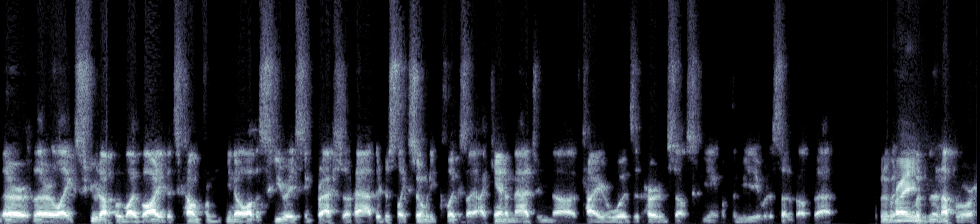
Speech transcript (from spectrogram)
that are that are like screwed up with my body that's come from you know all the ski racing crashes I've had. They're just like so many clicks. I, I can't imagine uh, Tiger Woods had hurt himself skiing. What the media would have said about that would have been, right. would have been an uproar.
